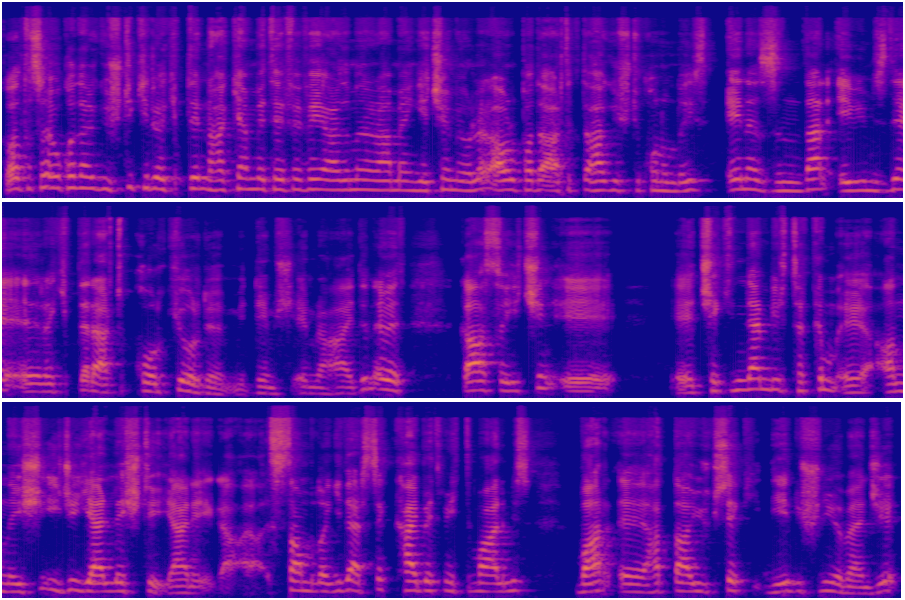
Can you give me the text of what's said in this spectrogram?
Galatasaray o kadar güçlü ki rakiplerin hakem ve TFF yardımına rağmen geçemiyorlar. Avrupa'da artık daha güçlü konumdayız. En azından evimizde e, rakipler artık korkuyor de- demiş Emre Aydın. Evet Galatasaray için e, e, çekinilen bir takım e, anlayışı iyice yerleşti. Yani İstanbul'a gidersek kaybetme ihtimalimiz var. E, hatta yüksek diye düşünüyor bence.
